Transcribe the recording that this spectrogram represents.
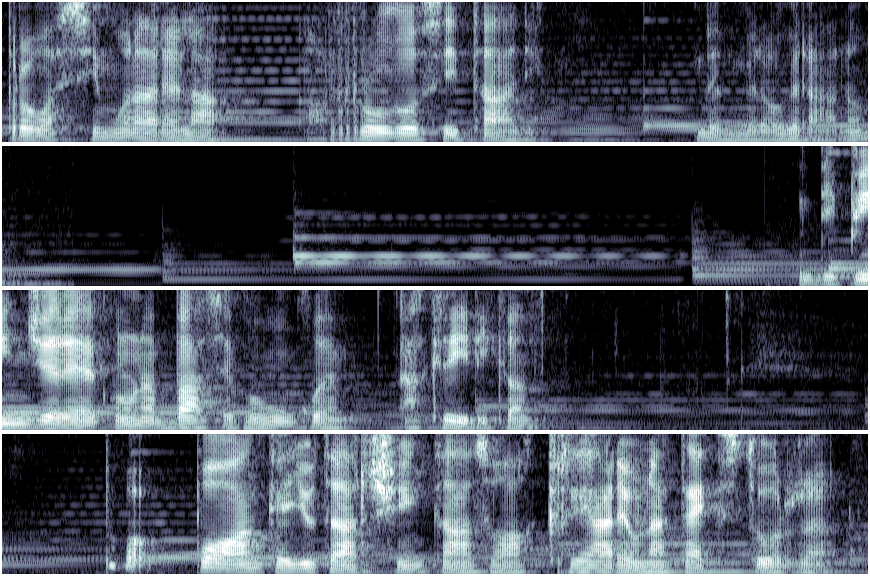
Provo a simulare la rugosità di, del melograno. Dipingere con una base comunque acrilica può, può anche aiutarci in caso a creare una texture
